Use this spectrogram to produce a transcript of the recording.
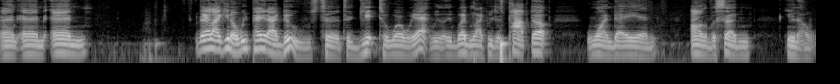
And, and, and, they're like, you know, we paid our dues to to get to where we're at. We, it wasn't like we just popped up one day and all of a sudden, you know,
